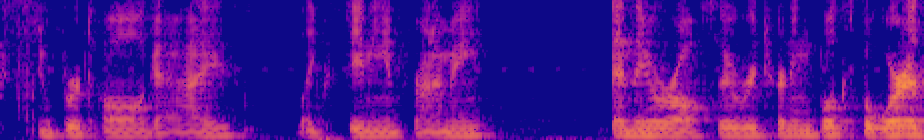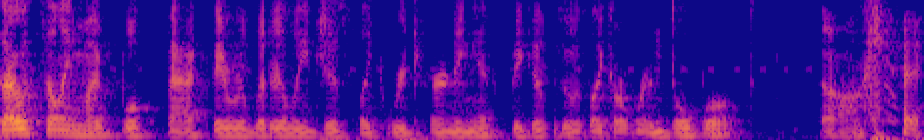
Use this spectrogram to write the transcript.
super tall guys like standing in front of me, and they were also returning books. But whereas I was selling my book back, they were literally just like returning it because it was like a rental book. Okay,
